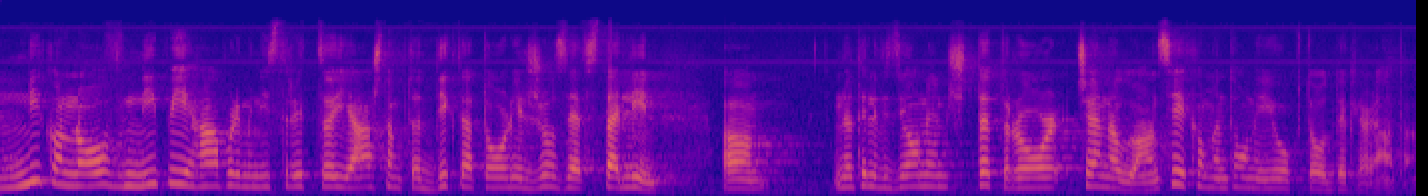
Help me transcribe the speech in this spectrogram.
Nikonov, nipi i hapur i ministrit të Jashtëm të diktatorit Josef Stalin. Në televizionin shtetëror Channel One, si e komentoni ju këto deklarata?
